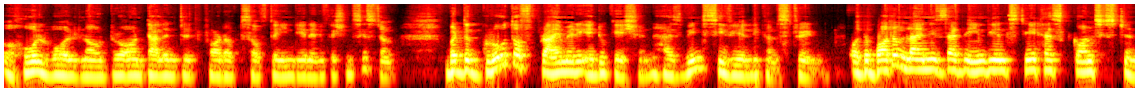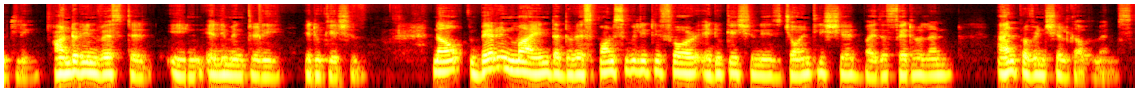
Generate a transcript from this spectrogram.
a whole world now draw on talented products of the Indian education system. But the growth of primary education has been severely constrained. Or the bottom line is that the Indian state has consistently underinvested in elementary education. Now, bear in mind that the responsibility for education is jointly shared by the federal and, and provincial governments.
